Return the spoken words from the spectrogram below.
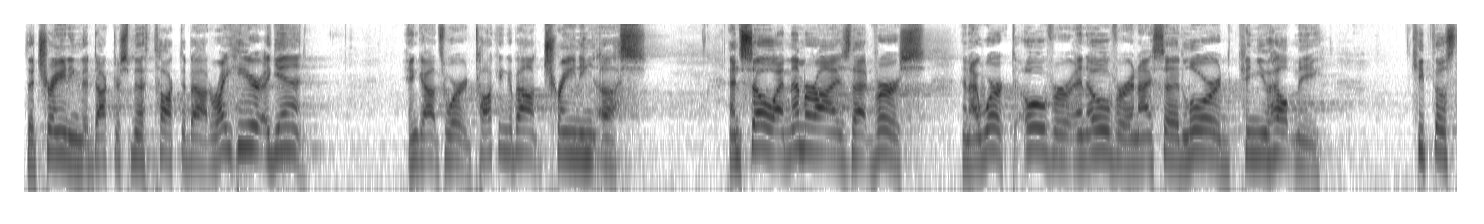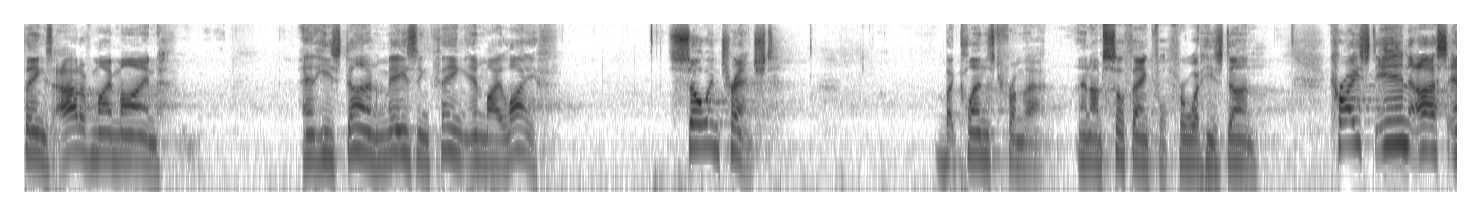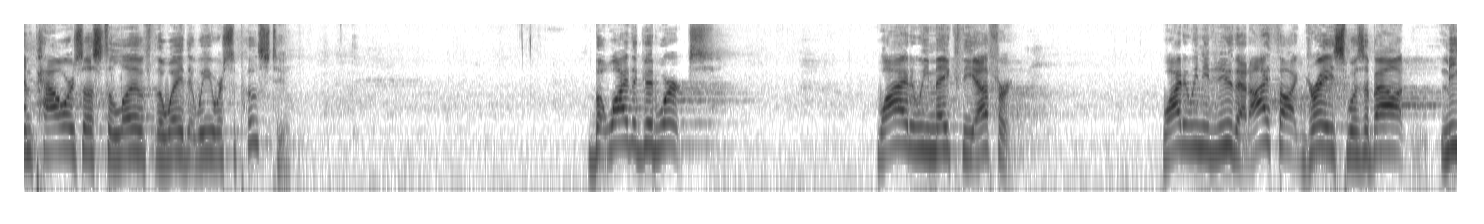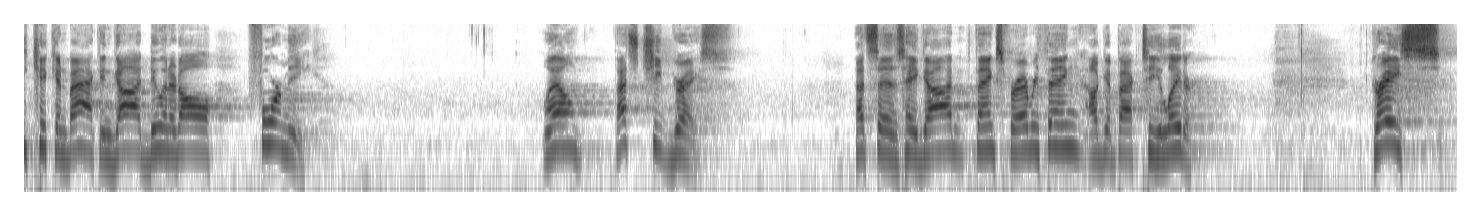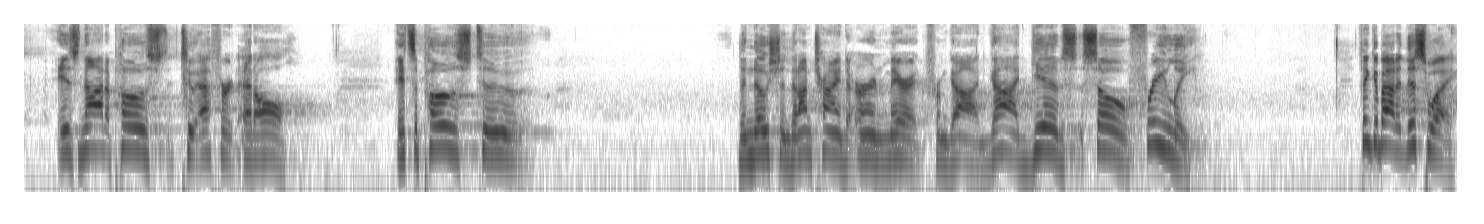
The training that Dr. Smith talked about right here again in God's Word, talking about training us. And so I memorized that verse and I worked over and over and I said, Lord, can you help me? keep those things out of my mind. And He's done an amazing thing in my life. so entrenched, but cleansed from that. And I'm so thankful for what he's done. Christ in us empowers us to live the way that we were supposed to. But why the good works? Why do we make the effort? Why do we need to do that? I thought grace was about me kicking back and God doing it all for me. Well, that's cheap grace. That says, hey, God, thanks for everything. I'll get back to you later. Grace is not opposed to effort at all, it's opposed to the notion that I'm trying to earn merit from God. God gives so freely. Think about it this way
